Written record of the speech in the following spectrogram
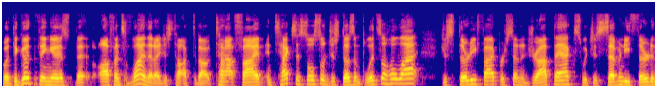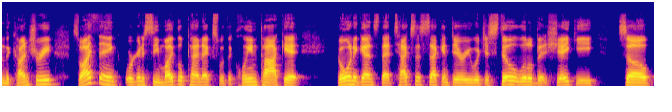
But the good thing is that offensive line that I just talked about, top five. And Texas also just doesn't blitz a whole lot, just 35% of dropbacks, which is 73rd in the country. So I think we're going to see Michael Penix with a clean pocket going against that Texas secondary, which is still a little bit shaky. So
